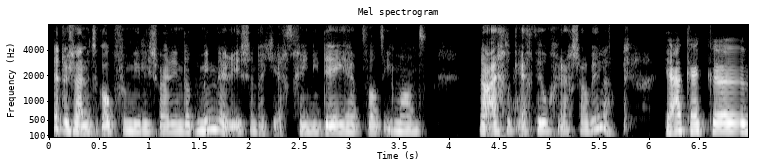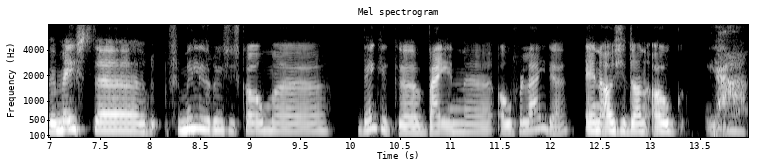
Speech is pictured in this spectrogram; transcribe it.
hè, er zijn natuurlijk ook families waarin dat minder is. En dat je echt geen idee hebt wat iemand nou eigenlijk echt heel graag zou willen. Ja, kijk, eh, de meeste eh, familieruzies komen, eh, denk ik, eh, bij een eh, overlijden. En als je dan ook, ja,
